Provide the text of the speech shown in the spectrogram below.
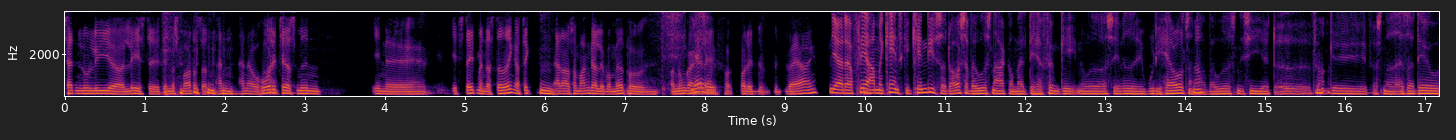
tag den nu lige og læs det, det med småt og sådan. Han, han er jo hurtig til at smide en, en, øh, et statement afsted, ikke? og det Mm. mm. er der så mange, der løber med på, og nogle gange Ja, ja, ja. ja. er det for, for det værre. Ikke? Ja, der er flere amerikanske kendiser, der også har været ude og snakke om alt det her 5G noget også. Jeg ved, Woody Harrelson Nå. har været ude og sådan sige, at øh, 5G og sådan noget. Altså, det er jo...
